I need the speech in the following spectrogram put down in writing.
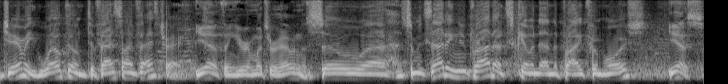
Jeremy, welcome to Fastline Fast Track. Yeah, thank you very much for having us. So, uh, some exciting new products coming down the pike from Horsch. Yes,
